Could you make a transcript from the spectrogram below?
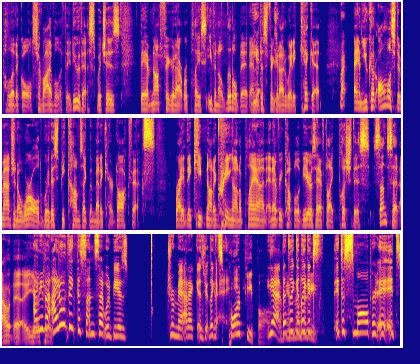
political survival if they do this, which is they have not figured out replace even a little bit and Yeah. have just figured out a way to kick it. Right. And you could almost imagine a world where this becomes like the Medicare doc fix. Right, they keep not agreeing on a plan, and every couple of years they have to like push this sunset out a, a year. I mean, two. but I don't think the sunset would be as dramatic as you're like. It's poor people. Yeah, I that's mean, like like it's it's a small per, it's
